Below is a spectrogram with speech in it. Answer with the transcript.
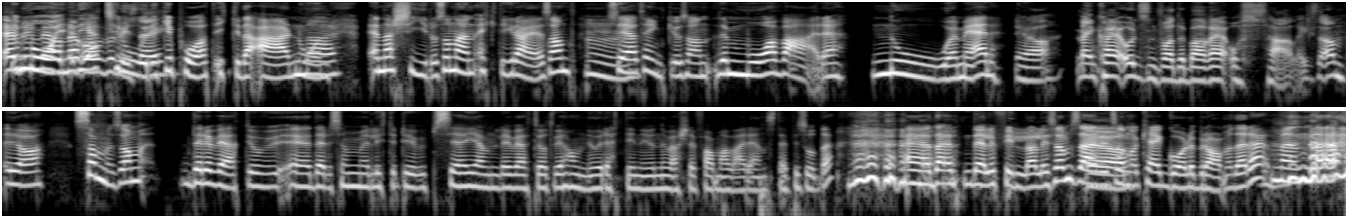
Jeg det må, jeg tror ikke på at ikke det er noen Nei. Energier og sånn er en ekte greie, sant? Mm. Så jeg tenker jo sånn Det må være noe mer. Ja. Men hva er oddsen for at det bare er oss her, liksom? Ja, Samme som dere vet jo, eh, dere som lytter til Ups jevnlig, vet jo at vi havner jo rett inn i universet faen meg hver eneste episode. Eh, det er enten det eller fylla, liksom, så er det litt sånn OK, går det bra med dere? Men, eh,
